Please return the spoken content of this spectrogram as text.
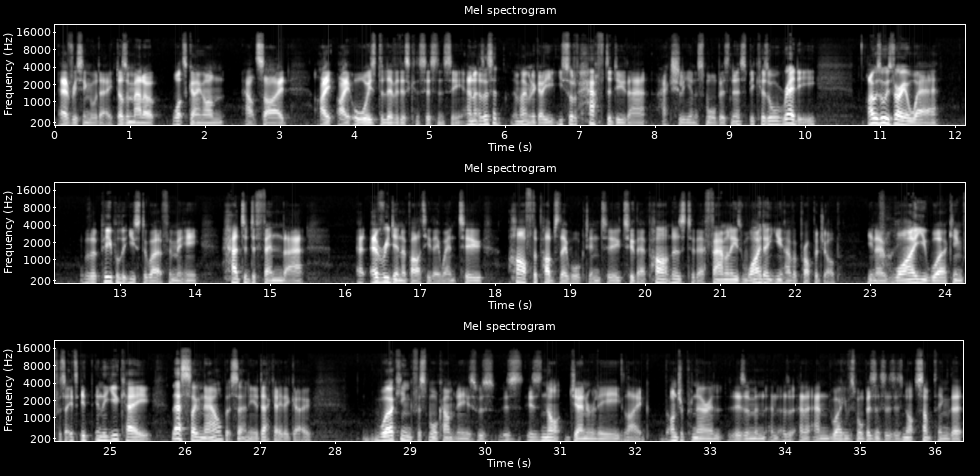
every single day. Doesn't matter what's going on outside. I, I always deliver this consistency. And as I said a moment ago, you, you sort of have to do that actually in a small business because already I was always very aware that people that used to work for me had to defend that at every dinner party they went to, half the pubs they walked into, to their partners, to their families. Why don't you have a proper job? You know, why are you working for? So It's it, in the UK less so now, but certainly a decade ago. Working for small companies was is is not generally like entrepreneurialism and and, and, and working for small businesses is not something that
